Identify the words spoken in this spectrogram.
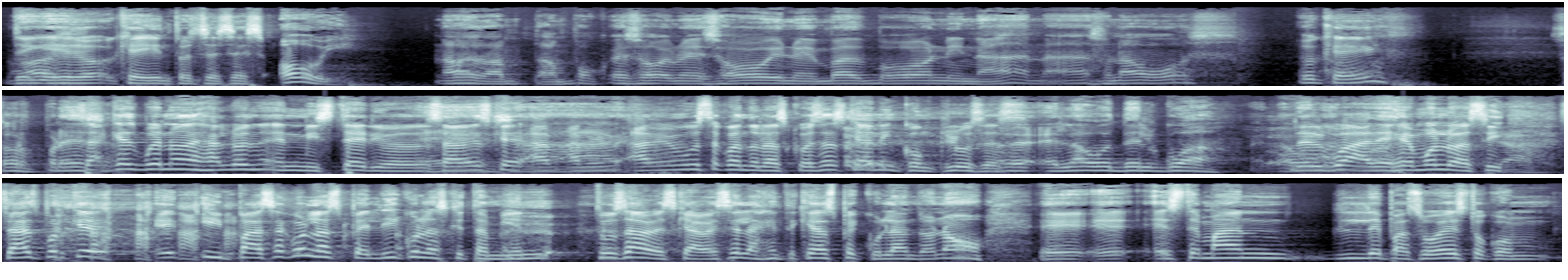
No, dije, ok, entonces es Obi. No, tam- tampoco eso no es hoy, no es Bad Bunny, nada, nada, es una voz. Ok. Sorpresa. sea que es bueno dejarlo en, en misterio. Sabes que a, a mí, a mí me gusta cuando las cosas quedan inconclusas. Eh, Es la voz del Gua. Del guá, dejémoslo así. ¿Sabes por qué? Eh, y pasa con las películas que también, tú sabes, que a veces la gente queda especulando, no, eh, eh, este man le pasó esto con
